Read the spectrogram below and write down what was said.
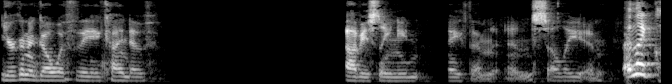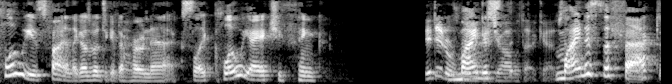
you're gonna go with the kind of. Obviously, you need Nathan and Sully, and and like Chloe is fine. Like I was about to get to her next. Like Chloe, I actually think they did a really Minus good the- job with that cast. minus the fact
